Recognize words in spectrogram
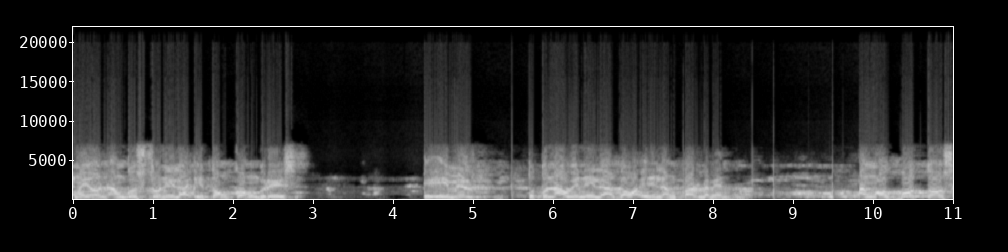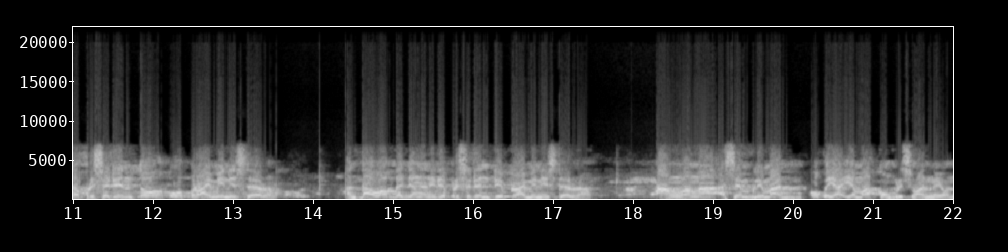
Ngayon, ang gusto nila itong Congress, i-email, tutunawin nila, gawain nilang parliament. Ang magboto sa presidente o prime minister, ang tawag na dyan hindi presidente, prime minister ang mga assemblyman o kaya yung mga congressman ngayon,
